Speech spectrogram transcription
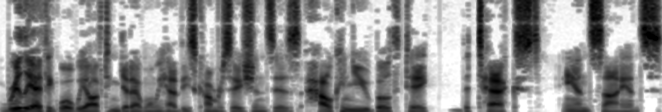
Really, I think what we often get at when we have these conversations is how can you both take the text and science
